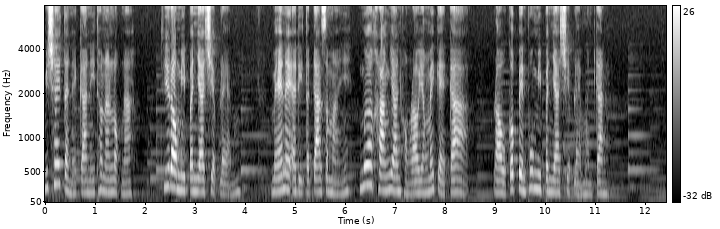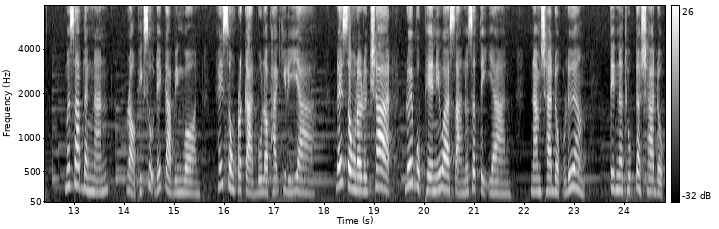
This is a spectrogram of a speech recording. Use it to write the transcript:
มิใช่แต่ในการนี้เท่านั้นหรอกนะ ที่เรามีปัญญาเฉียบแหลม แม้ในอดีตการสมัย เมื่อครั้งยานของเรายังไม่แก่กล้า เราก็เป็นผู้มีปัญญาเฉียบแหลมเหมือนกัน เมื่อทราบดังนั้น เราภิกษุได้กราบวิงวอนให้ทรงประกาศบุรพกิริยา ได้ทรงระลึกชาติ ด้วยบุพเพนิวาสานุสติญาณนำชาดกเรื่อง ตินทุกกชาดก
